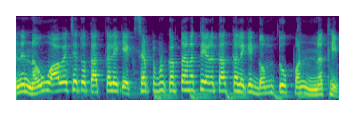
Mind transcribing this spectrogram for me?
અને નવું આવે છે તો તાત્કાલિક એક્સેપ્ટ પણ કરતા નથી અને તાત્કાલિક એ ગમતું પણ નથી.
